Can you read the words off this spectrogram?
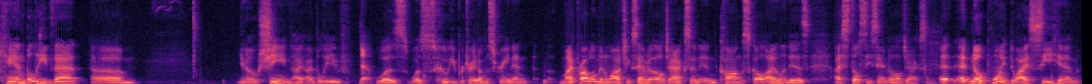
can believe that. Um, you know, Sheen, I, I believe, Yeah. was was who he portrayed on the screen. And my problem in watching Samuel L. Jackson in Kong Skull Island is I still see Samuel L. Jackson. At, at no point do I see him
